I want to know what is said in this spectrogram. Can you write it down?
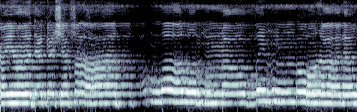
عندك شفاعة. اللهم عظم برهانه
